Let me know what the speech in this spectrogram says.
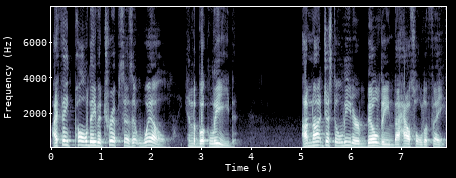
I think Paul David Tripp says it well in the book Lead. I'm not just a leader building the household of faith.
